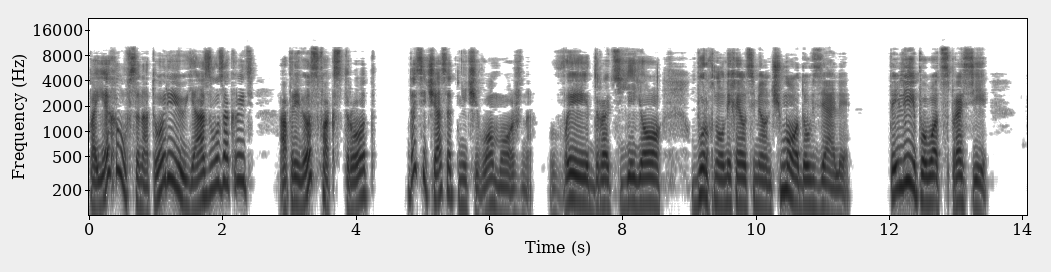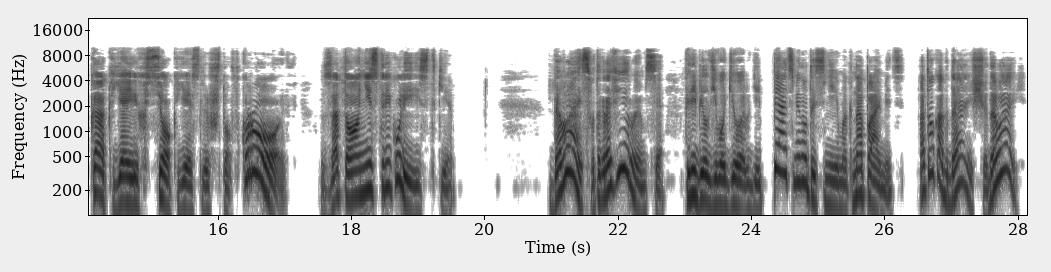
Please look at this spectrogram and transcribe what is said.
«Поехал в санаторию язву закрыть, а привез фокстрот. Да сейчас это ничего можно». «Выдрать ее!» — буркнул Михаил Семенович. «Моду взяли. Ты липу вот спроси, как я их сёк, если что, в кровь. Зато не стрекулистки». «Давай сфотографируемся», — перебил его Георгий. «Пять минут и снимок на память. А то когда еще? Давай».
